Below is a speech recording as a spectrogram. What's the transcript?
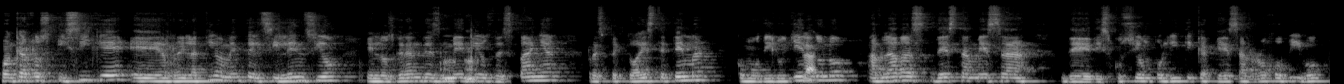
Juan Carlos, y sigue eh, relativamente el silencio en los grandes medios de España respecto a este tema, como diluyéndolo. Hablabas de esta mesa de discusión política que es Al Rojo Vivo,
